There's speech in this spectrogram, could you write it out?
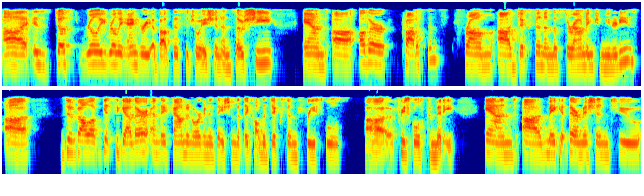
uh, is just really, really angry about this situation. And so she and uh, other Protestants from uh, Dixon and the surrounding communities uh, develop, get together, and they found an organization that they call the Dixon Free Schools uh, Free Schools Committee, and uh, make it their mission to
